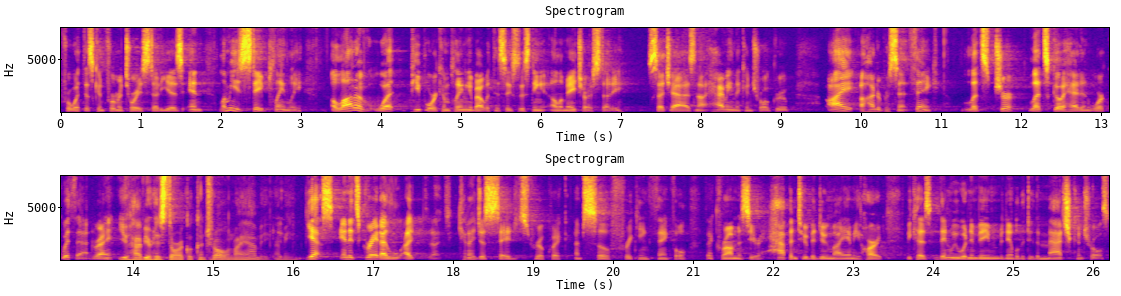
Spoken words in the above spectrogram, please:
for what this confirmatory study is. And let me state plainly, a lot of what people were complaining about with this existing LMHR study, such as not having the control group, I 100% think let's sure let's go ahead and work with that right? You have your historical control in miami i mean. Yes and it's great. I, I can i just say just real quick i'm so freaking thankful that khurram nasir happened to have been doing miami heart because then we wouldn't have even been able to do the match controls.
